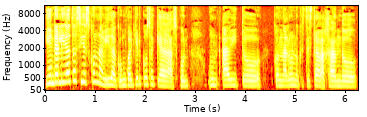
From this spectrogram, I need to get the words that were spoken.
y en realidad así es con la vida, con cualquier cosa que hagas, con un hábito, con algo en lo que estés trabajando,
